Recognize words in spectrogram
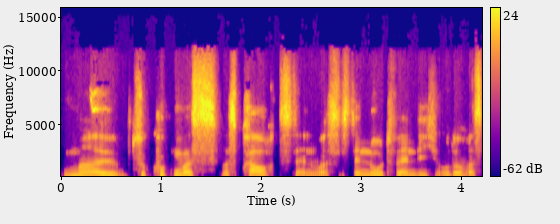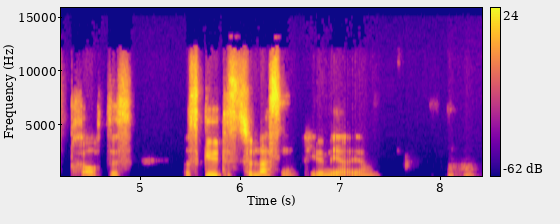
mal zu gucken, was, was braucht es denn, was ist denn notwendig oder was braucht es, was gilt es zu lassen, vielmehr, ja.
